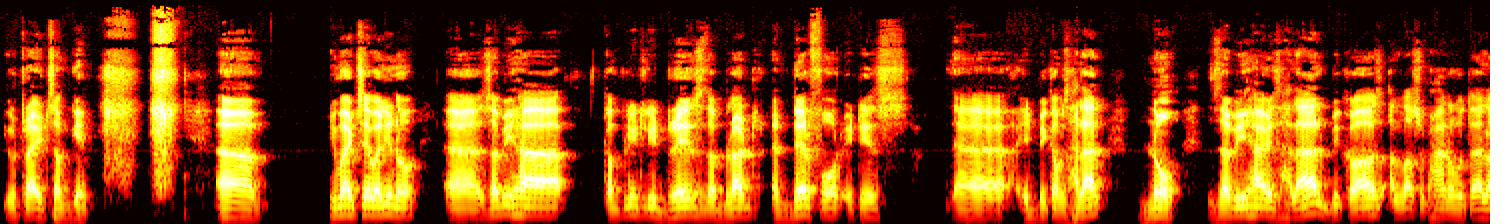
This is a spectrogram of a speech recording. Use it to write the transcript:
you tried some game. Uh, you might say, well, you know, uh, Zabiha completely drains the blood and therefore it is uh, it becomes halal. No. Zabiha is halal because Allah subhanahu wa ta'ala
